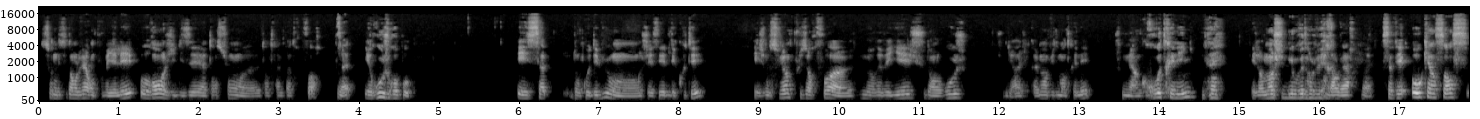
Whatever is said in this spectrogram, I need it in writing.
Si on était dans le vert, on pouvait y aller. Orange, il disait attention, euh, t'entraînes pas trop fort. Ouais. Et rouge, repos. Et ça, donc au début, j'ai essayé de l'écouter. Et je me souviens plusieurs fois euh, me réveiller, je suis dans le rouge. Je me dis, ah, j'ai quand même envie de m'entraîner. Je me mets un gros training. et le lendemain, je suis de nouveau dans le vert. Dans le vert, ouais. Ça fait aucun sens.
